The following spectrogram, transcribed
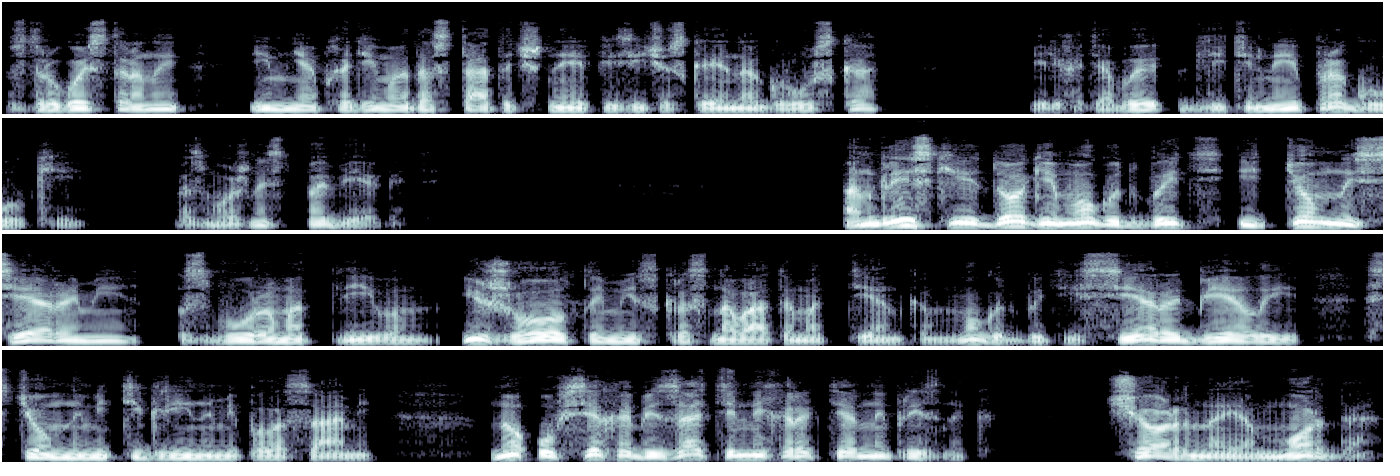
С другой стороны, им необходима достаточная физическая нагрузка или хотя бы длительные прогулки, возможность побегать. Английские доги могут быть и темно-серыми, с бурым отливом, и желтыми, с красноватым оттенком, могут быть и серо-белые, с темными тигриными полосами, но у всех обязательный характерный признак — черная морда,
